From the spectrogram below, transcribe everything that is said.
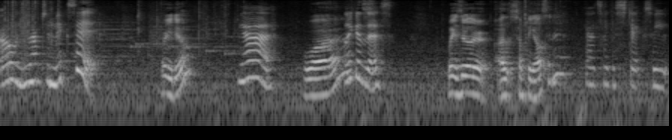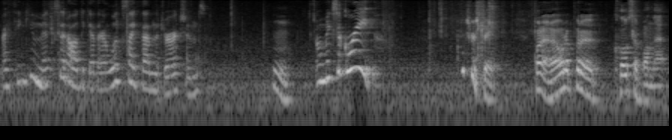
Oh, you have to mix it. What you do? Yeah, What? look at this. Wait, is there uh, something else in it? Yeah, it's like a stick. So you, I think you mix it all together. It looks like that in the directions. Hmm. Oh, it makes a grape. Interesting. Hold on, I want to put a close up on that.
